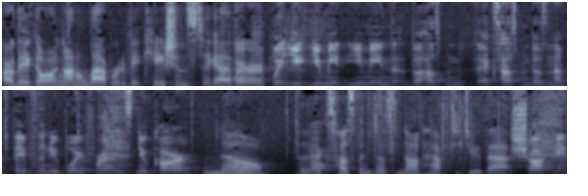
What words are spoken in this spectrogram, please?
Are they going on elaborate vacations together? Wait, wait you, you mean you mean the husband, ex-husband, doesn't have to pay for the new boyfriend's new car? No, the oh. ex-husband does not have to do that. Shocking.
